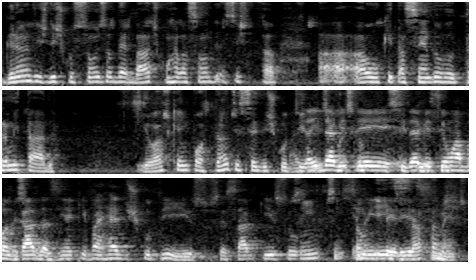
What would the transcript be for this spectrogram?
grandes discussões ou debates com relação a, a, ao que está sendo tramitado. E eu acho que é importante ser discutido. Mas aí deve ter, deve ter uma bancadazinha que vai rediscutir isso. Você sabe que isso sim, sim, são interesses exatamente.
